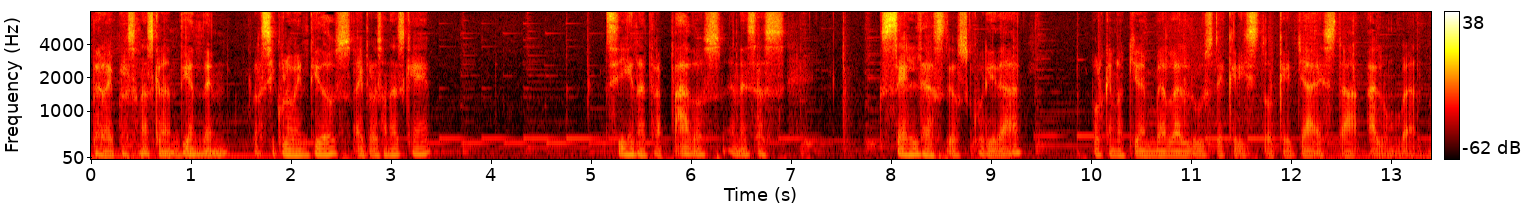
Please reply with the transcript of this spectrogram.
Pero hay personas que no entienden. Versículo 22, hay personas que siguen atrapados en esas celdas de oscuridad porque no quieren ver la luz de Cristo que ya está alumbrando.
